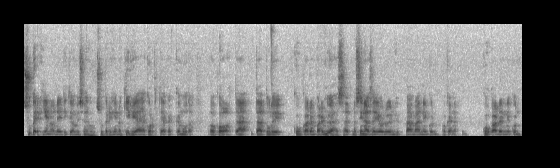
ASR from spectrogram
superhienon edition, missä on superhieno kirja ja kortteja ja kaikkea muuta. Ok, tää tuli kuukauden pari myöhässä, että mä sinänsä jouduin hyppäämään niin kuin, okay, kuukauden niin kuin,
